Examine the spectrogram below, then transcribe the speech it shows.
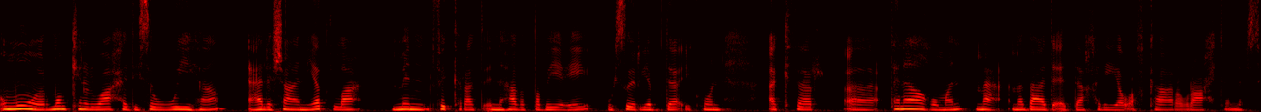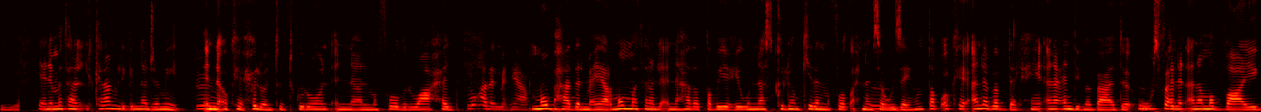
أمور ممكن الواحد يسويها علشان يطلع من فكرة إن هذا الطبيعي ويصير يبدأ يكون أكثر آه، تناغما مع مبادئه الداخلية وأفكاره وراحته النفسية يعني مثلا الكلام اللي قلناه جميل مم. إنه okay حلو أنتم تقولون إن المفروض الواحد مو هذا المعيار مو بهذا المعيار مو مثلا لأن هذا طبيعي والناس كلهم كذا المفروض إحنا نسوي مم. زيهم طب okay أنا ببدأ الحين أنا عندي مبادئ مم. وفعلا أنا متضايق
